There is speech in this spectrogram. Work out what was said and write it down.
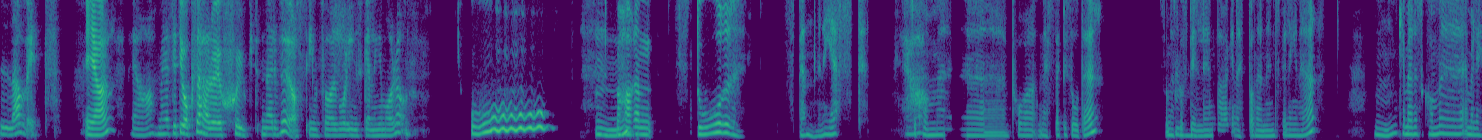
Love it! Ja. Ja, men jag sitter ju också här och är sjukt nervös inför vår inspelning imorgon. Oh. Mm. Vi har en stor, spennende gjest som Ja. kommer eh, på neste episode. Som vi skal Mm. spille inn dagen etter denne innspillingen her. Mm. Hvem er det som kommer, Emily?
